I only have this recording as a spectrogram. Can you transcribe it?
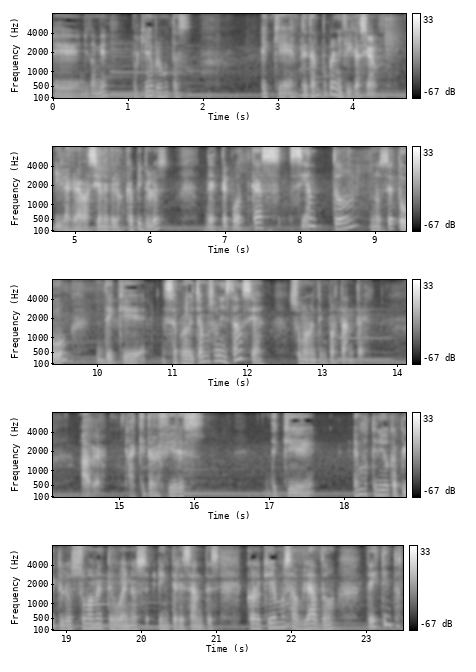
Eh, yo también. ¿Por qué me preguntas? Es que entre tanta planificación y las grabaciones de los capítulos de este podcast, siento, no sé tú, de que desaprovechamos una instancia sumamente importante. A ver, ¿a qué te refieres? De que hemos tenido capítulos sumamente buenos e interesantes con los que hemos hablado de distintos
